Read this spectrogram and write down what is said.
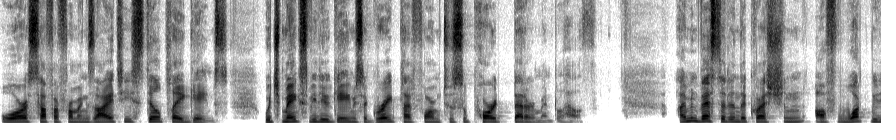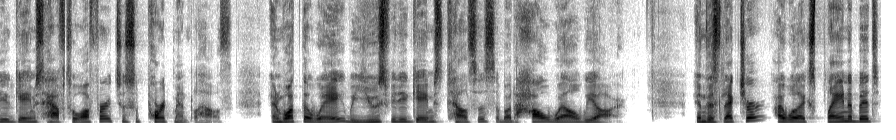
or suffer from anxiety still play games, which makes video games a great platform to support better mental health. I'm invested in the question of what video games have to offer to support mental health and what the way we use video games tells us about how well we are. In this lecture, I will explain a bit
